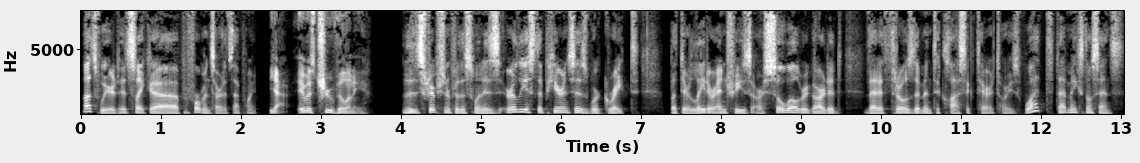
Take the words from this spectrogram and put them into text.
That's weird. It's like a performance art at that point. Yeah, it was true villainy. The description for this one is earliest appearances were great, but their later entries are so well regarded that it throws them into classic territories. What? That makes no sense.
